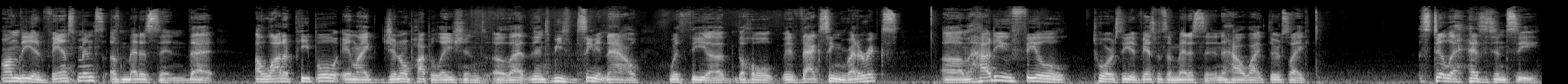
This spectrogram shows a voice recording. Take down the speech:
on the advancements of medicine that a lot of people in like general populations of that and we've seen it now with the uh, the whole vaccine rhetorics. Um, how do you feel towards the advancements of medicine and how like there's like still a hesitancy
